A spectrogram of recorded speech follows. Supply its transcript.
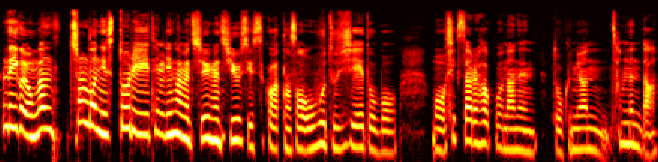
근데 이거 연관 충분히 스토리텔링 하면 지으면 지울 수 있을 것 같아서 오후 2시에도 뭐, 뭐 식사를 하고 나는 또 금연 참는다.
